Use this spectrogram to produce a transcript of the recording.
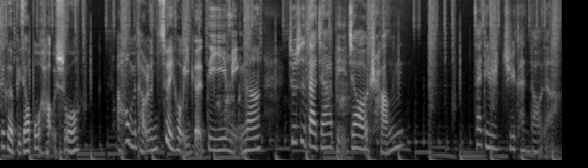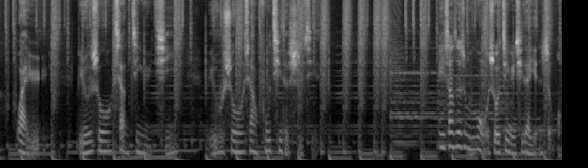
这个比较不好说，然后我们讨论最后一个第一名呢，就是大家比较常在电视剧看到的外遇，比如说像《金鱼期》，比如说像《夫妻的世界》。你，上次是不是问我说《金鱼期》在演什么？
